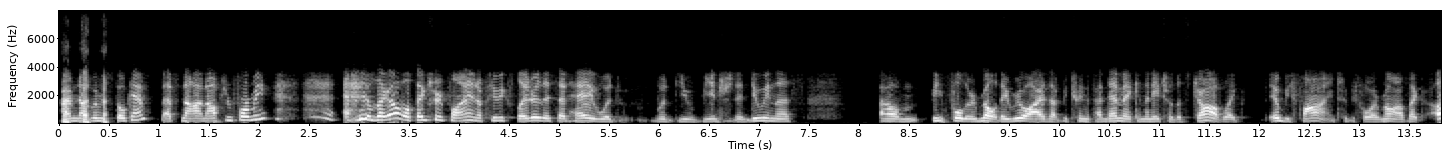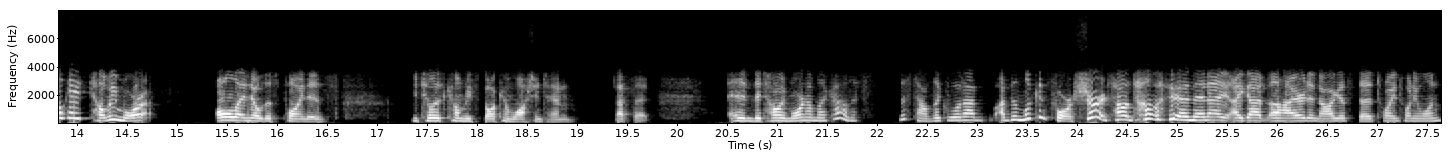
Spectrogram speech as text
I'm not moving to Spokane. That's not an option for me." And he was like, "Oh, well, thanks for replying." And a few weeks later, they said, "Hey, would would you be interested in doing this?" Um, being fully remote, they realized that between the pandemic and the nature of this job, like it would be fine to be fully remote. I was like, "Okay, tell me more." All I know at this point is utilities company Spokane, Washington that's it. And they tell me more, and I'm like, oh, this this sounds like what I've I've been looking for. Sure, tell tell me. And then I I got uh, hired in August uh, 2021,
